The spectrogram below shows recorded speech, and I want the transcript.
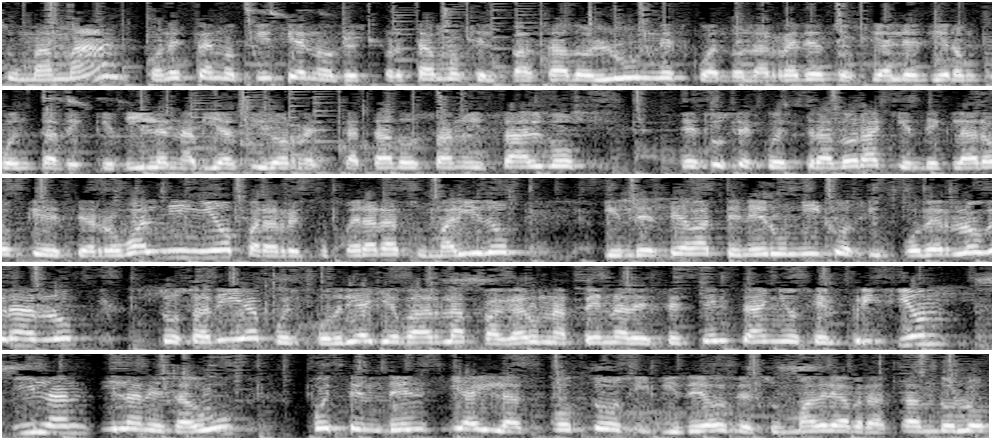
su mamá. Con esta noticia nos despertamos el pasado lunes cuando las redes sociales dieron cuenta de que Dylan había sido rescatado sano y salvo de su secuestradora quien declaró que se robó al niño para recuperar a su marido quien deseaba tener un hijo sin poder lograrlo. Sosadía pues podría llevarla a pagar una pena de 70 años en prisión. Dylan, Dylan Esaú, fue tendencia y las fotos y videos de su madre abrazándolo,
